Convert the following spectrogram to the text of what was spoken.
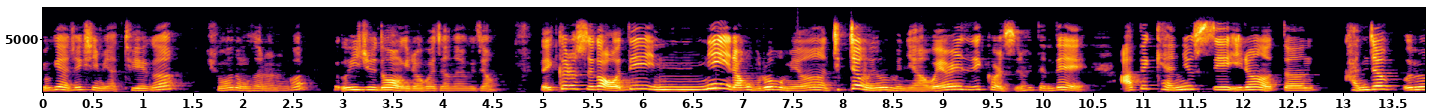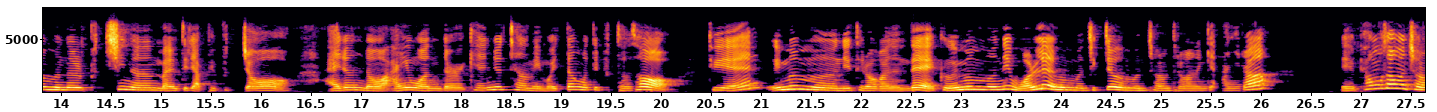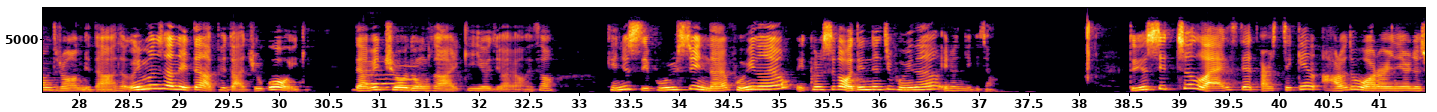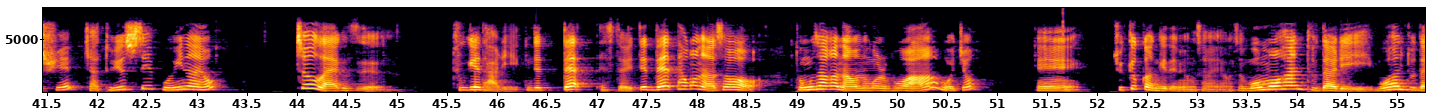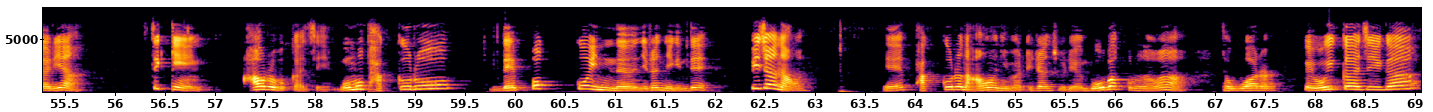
요게 아주 핵심이야. 뒤에가 주어 동사라는 거. 의주동이라고 하잖아요. 그죠? 이카루스가 어디 있니? 라고 물어보면 직접 의문문이야. Where is Icarus? 할 텐데 앞에 can you see 이런 어떤 간접 의문문을 붙이는 말들이 앞에 붙죠. I don't know, I wonder, can you tell me 뭐 이딴 것들이 붙어서 뒤에 의문문이 들어가는데 그 의문문이 원래 의문문, 직접 의문처럼 들어가는 게 아니라 네, 평서문처럼 들어갑니다. 그래서 의문사는 일단 앞에 놔주고 그 다음에 주어 동사 이렇게 이어져요. 그래서 can you see 볼 수 있나요? 보이나요? 이컬스가 어디 있는지 보이나요? 이런 얘기죠. Do you see two legs that are sticking out of the water near the ship? 자, do you see 보이나요? Two legs 두 개 다리. 근데 that 했어요. 이때 that 하고 나서 동사가 나오는 걸 보아 뭐죠? 예, 주격 관계 대명사예요. 그래서 뭐뭐한 두 다리, 뭐 한 두 다리야? sticking out of까지. 뭐뭐 밖으로 내뻗고 있는 이런 얘기인데 삐져나온 예, 밖으로 나온 이란 소리예요. 뭐 밖으로 나와? The water. 그러니까 여기까지가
